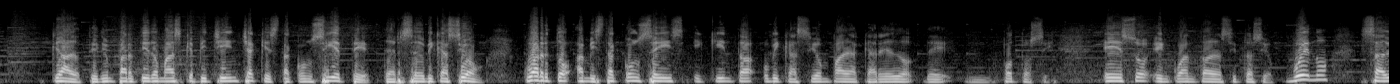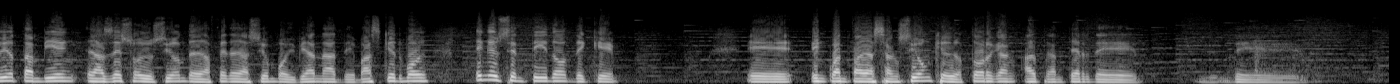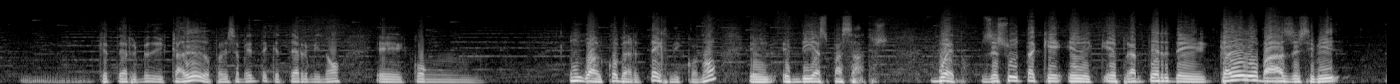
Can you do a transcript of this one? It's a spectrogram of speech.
Claro, tiene un partido más que Pichincha que está con siete. Tercera ubicación. Cuarto, Amistad con seis. Y quinta ubicación para Caredo de mm, Potosí. Eso en cuanto a la situación. Bueno, salió también la resolución de la Federación Boliviana de Básquetbol en el sentido de que eh, en cuanto a la sanción que le otorgan al planter de, mm, que terminó, precisamente que terminó eh, con un walkover técnico, ¿no? en días pasados. Bueno, resulta que el, el planter de Calero va a recibir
